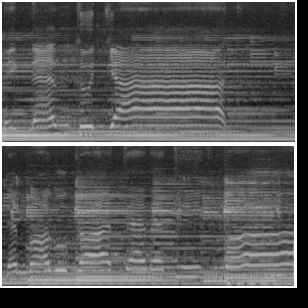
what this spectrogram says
Még nem tudják, de magukat temetik majd.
